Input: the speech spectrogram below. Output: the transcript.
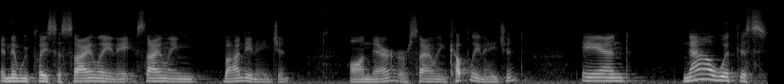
and then we place a silane, silane bonding agent on there, or silane coupling agent. And now with this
